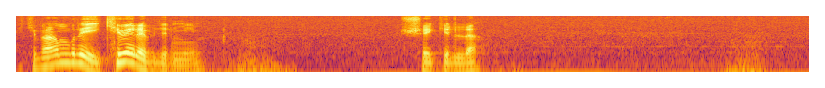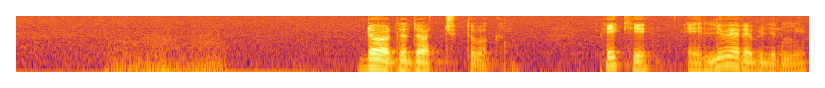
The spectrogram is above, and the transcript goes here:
Peki ben buraya 2 verebilir miyim? Şu şekilde. Dörde 4 çıktı bakın. Peki 50 verebilir miyim?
